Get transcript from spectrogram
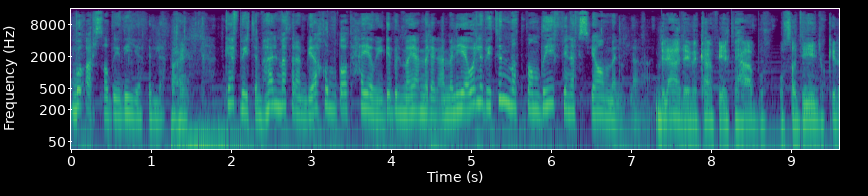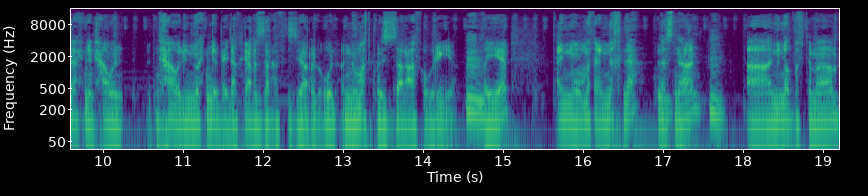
بؤر صديدية في اللثة صحيح. كيف بيتم؟ هل مثلا بياخذ مضاد حيوي قبل ما يعمل العملية ولا بيتم التنظيف في نفس يوم ال- بالعادة إذا كان في التهاب وصديد وكذا إحنا نحاول نحاول إنه إحنا نبعد عن خيار الزرعة في الزيارة الأولى إنه ما تكون الزرعة فورية. مم. طيب. إنه مثلا نخلع الأسنان مم. آه ننظف تمام.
